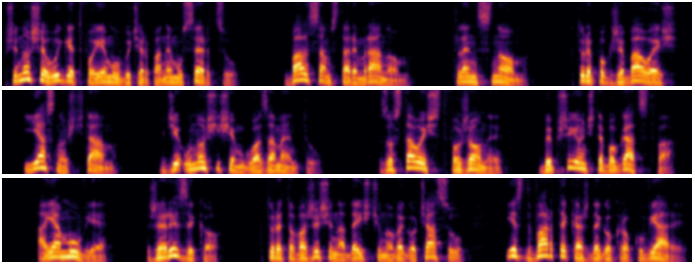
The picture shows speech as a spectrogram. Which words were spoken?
Przynoszę łygę twojemu wyczerpanemu sercu, balsam starym ranom, tlen snom, które pogrzebałeś i jasność tam, gdzie unosi się mgła zamętu. Zostałeś stworzony, by przyjąć te bogactwa, a ja mówię, że ryzyko, które towarzyszy nadejściu nowego czasu, jest warte każdego kroku wiary.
